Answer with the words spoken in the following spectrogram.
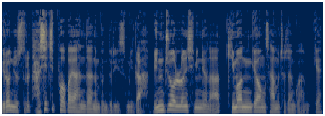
이런 뉴스를 다시 짚어봐야 한다는 분들이 있습니다. 민주언론 시민연합 김원경 사무처장과 함께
